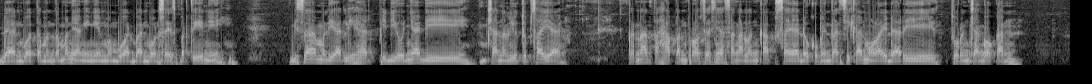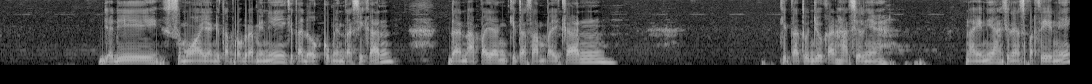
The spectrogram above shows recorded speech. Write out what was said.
dan buat teman-teman yang ingin membuat ban bonsai seperti ini, bisa melihat-lihat videonya di channel YouTube saya. Karena tahapan prosesnya sangat lengkap, saya dokumentasikan mulai dari turun cangkokan. Jadi semua yang kita program ini kita dokumentasikan dan apa yang kita sampaikan kita tunjukkan hasilnya. Nah, ini hasilnya seperti ini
